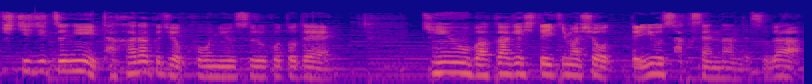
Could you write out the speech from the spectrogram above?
吉日に宝くじを購入することで、金運を爆上げしていきましょうっていう作戦なんですが、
